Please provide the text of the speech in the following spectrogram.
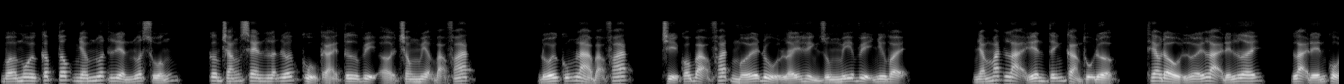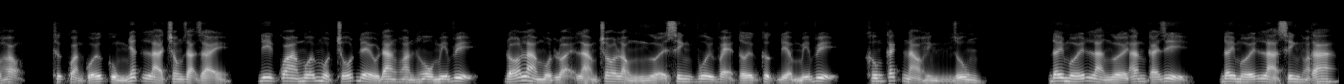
Bờ môi cấp tốc nhấm nuốt liền nuốt xuống, cơm trắng sen lẫn ướp củ cải tư vị ở trong miệng bạo phát. Đối cũng là bạo phát, chỉ có bạo phát mới đủ lấy hình dung mỹ vị như vậy. Nhắm mắt lại yên tĩnh cảm thụ được, theo đầu lưỡi lại đến lưỡi, lại đến cổ họng, thực quản cuối cùng nhất là trong dạ dày, đi qua mỗi một chỗ đều đang hoàn hô mỹ vị, đó là một loại làm cho lòng người sinh vui vẻ tới cực điểm mỹ vị, không cách nào hình dung. Đây mới là người ăn cái gì, đây mới là sinh hoạt ta.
